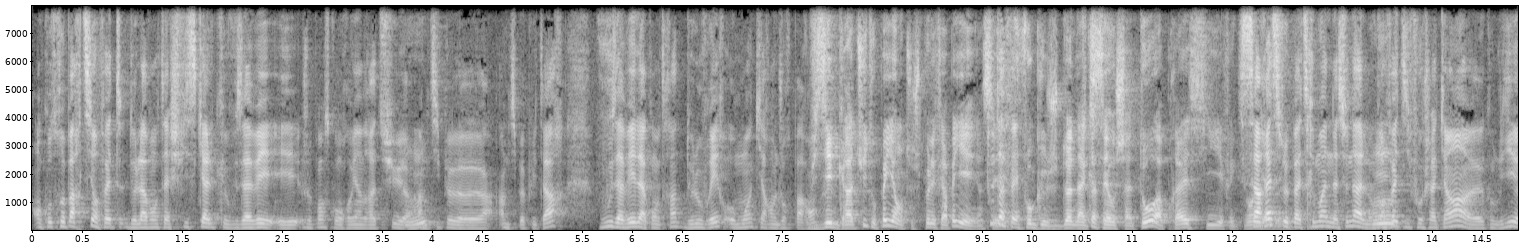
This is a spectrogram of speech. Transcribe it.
en contrepartie en fait, de l'avantage fiscal que vous avez, et je pense qu'on reviendra dessus un, mhm. petit peu, un petit peu plus tard, vous avez la contrainte de l'ouvrir au moins 40 jours par an. Visite gratuite ou payante, je peux les faire payer. Hein. Tout à fait. Il faut que je donne accès au château, après, si effectivement. Ça reste le patrimoine national, donc en mhm. fait, il faut chacun, comme je dis.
